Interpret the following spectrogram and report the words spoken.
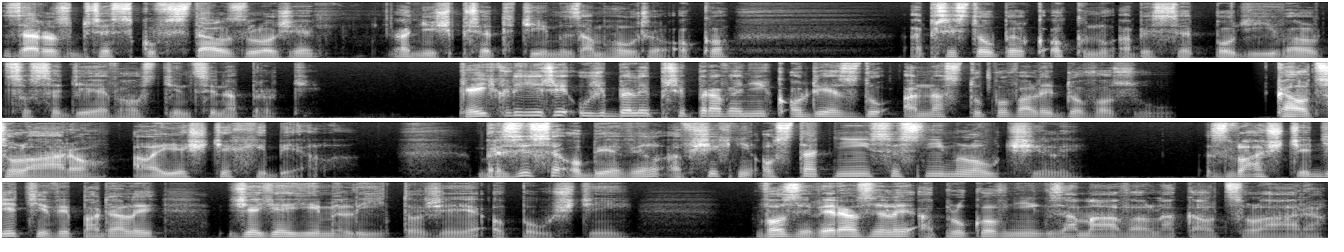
Za rozbřesku vstal z lože, aniž předtím zamhouřil oko, a přistoupil k oknu, aby se podíval, co se děje v hostinci naproti. Kejklíři už byli připraveni k odjezdu a nastupovali do vozů. Calcolaro ale ještě chyběl. Brzy se objevil a všichni ostatní se s ním loučili. Zvláště děti vypadaly, že je jim líto, že je opouští. Vozy vyrazily a plukovník zamával na kalcolára.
